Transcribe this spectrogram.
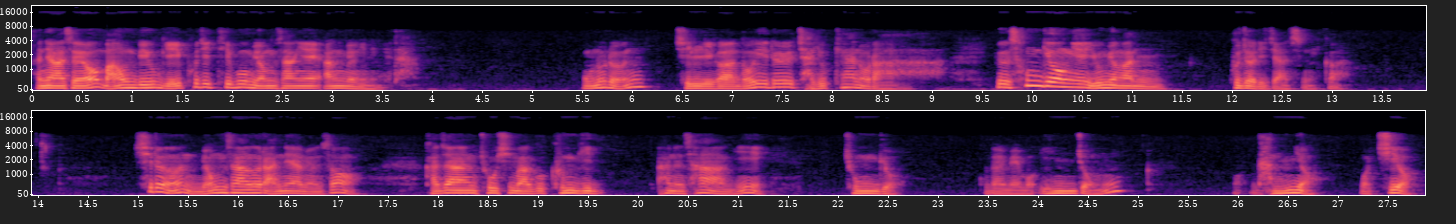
안녕하세요. 마음 비우기 포지티브 명상의 악명인입니다. 오늘은 진리가 너희를 자유케 하노라. 그 성경의 유명한 구절이지 않습니까? 실은 명상을 안내하면서 가장 조심하고 금기하는 사항이 종교, 그 다음에 뭐 인종, 뭐 남녀, 뭐 지역,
